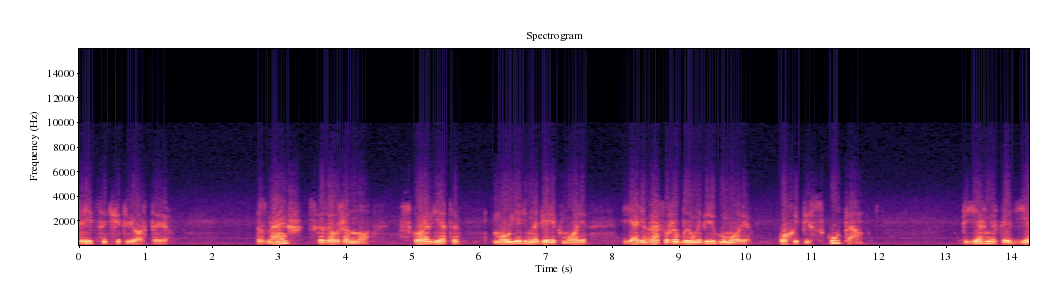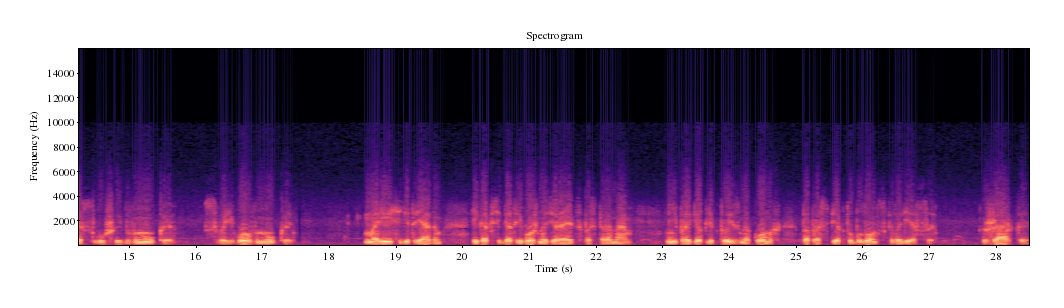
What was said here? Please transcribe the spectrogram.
34. «Знаешь, — сказал Жанно, — скоро лето, мы уедем на берег моря. Я один раз уже был на берегу моря. Ох и песку там!» Пьер Меркадье слушает внука, своего внука. Мария сидит рядом и, как всегда, тревожно озирается по сторонам, не пройдет ли кто из знакомых по проспекту Булонского леса. Жарко,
